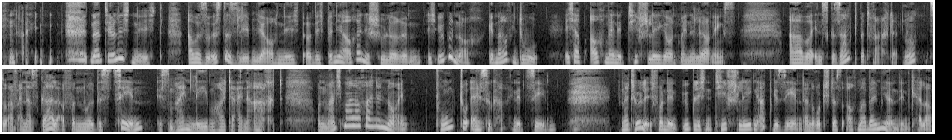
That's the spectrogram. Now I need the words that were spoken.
Nein, natürlich nicht. Aber so ist das Leben ja auch nicht. Und ich bin ja auch eine Schülerin. Ich übe noch, genau wie du. Ich habe auch meine Tiefschläge und meine Learnings. Aber insgesamt betrachtet, ne, so auf einer Skala von 0 bis 10, ist mein Leben heute eine 8 und manchmal auch eine 9, punktuell sogar eine 10. Natürlich von den üblichen Tiefschlägen abgesehen, dann rutscht es auch mal bei mir in den Keller.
